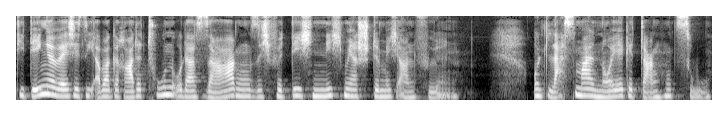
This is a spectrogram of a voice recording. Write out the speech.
die Dinge, welche sie aber gerade tun oder sagen, sich für dich nicht mehr stimmig anfühlen. Und lass mal neue Gedanken zu.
